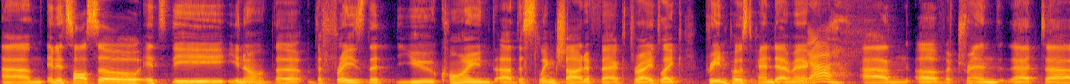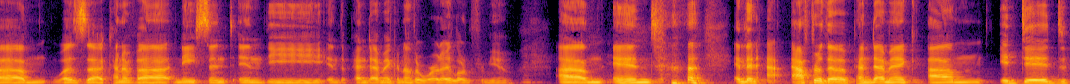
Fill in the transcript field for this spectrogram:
um, and it's also it's the you know the the phrase that you coined uh, the slingshot effect, right? Like pre and post pandemic, yeah, um, of a trend that um, was uh, kind of uh, nascent in the in the pandemic. Another word I learned from you. Um, and and then a- after the pandemic, um, it did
